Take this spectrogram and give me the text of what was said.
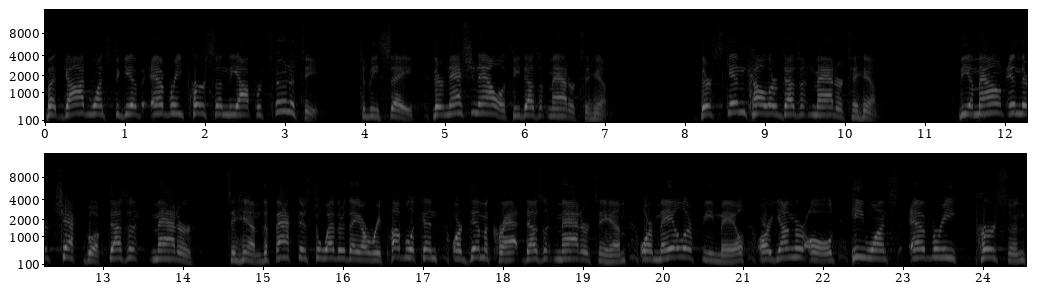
but God wants to give every person the opportunity to be saved. Their nationality doesn't matter to Him. Their skin color doesn't matter to him. The amount in their checkbook doesn't matter to him. The fact as to whether they are Republican or Democrat doesn't matter to him, or male or female, or young or old. He wants every person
